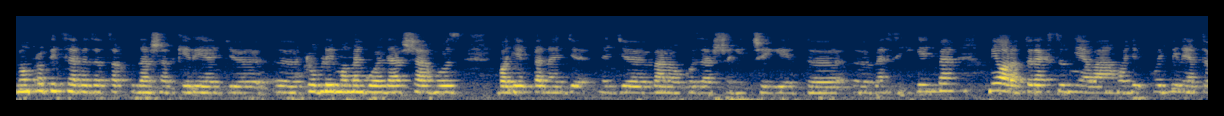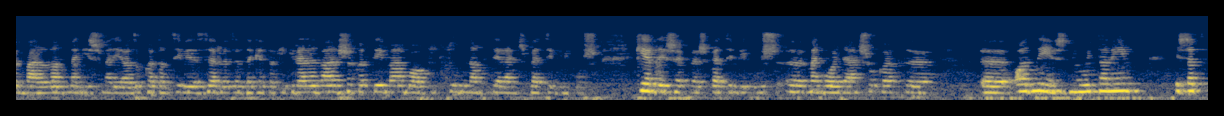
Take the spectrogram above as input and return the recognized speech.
non-profit szervezet szaktudását kéri egy probléma megoldásához, vagy éppen egy, egy vállalkozás segítségét veszi igénybe. Mi arra törekszünk nyilván, hogy, hogy minél több vállalat megismeri azokat a civil szervezeteket, akik relevánsak a témába, akik tudnak tényleg specifikus kérdésekre specifikus megoldásokat adni és nyújtani. És hát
